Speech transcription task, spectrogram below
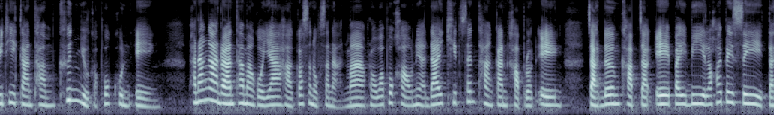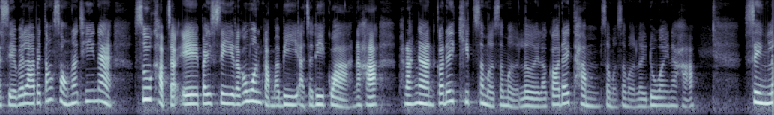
วิธีการทำขึ้นอยู่กับพวกคุณเอง พนักงานร้านทามาโกย่าค่ะก็สนุกสนานมาก เพราะว่าพวกเขาเนี่ยได้คิดเส้นทางการขับรถเอง จากเดิมขับจาก A ไป B แล้วค่อยไป C แต่เสียเวลาไปตั้ง 2 นาทีแน่สู้ขับจาก A ไป C แล้วก็วนกลับมา B อาจจะดีกว่านะคะ พนักงานก็ได้คิดเสมอๆเลย แล้วก็ได้ทำเสมอๆเลยด้วยนะคะสิ่งเ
